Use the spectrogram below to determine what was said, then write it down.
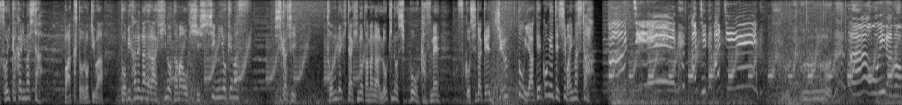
襲いかかりました。バクとロキは飛び跳ねながら火の玉を必死に避けます。しかし飛んできた火の玉がロキの尻尾をかすめ少しだけジュッと焼け焦げてしまいました。あっちーあっちあっちーあーオイラの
